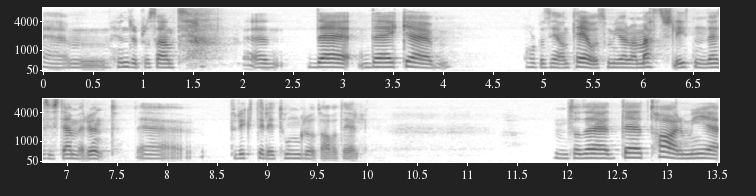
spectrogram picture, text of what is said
Um, 100 det, det er ikke holdt på å si, han Theo som gjør meg mest sliten, det er systemet rundt. Det er fryktelig tungrodd av og til. Så det, det, tar mye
